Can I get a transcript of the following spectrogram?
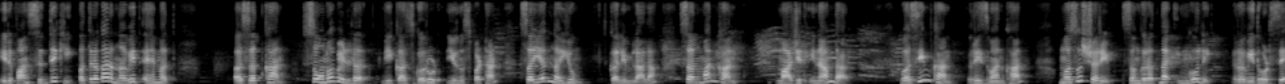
इरफान सिद्दीकी पत्रकार नवीद अहमद असद खान सोनो बिल्डर विकास गरुड युनुस पठाण सय्यद नय्यूम कलीम लाला सलमान खान माजिद इनामदार वसीम खान रिजवान खान मसूद शरीफ संगरत्न इंगोले रवी धोडसे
